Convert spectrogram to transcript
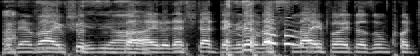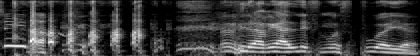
Und der war im Schützenverein und dann stand der mit so einer Sniper hinter so einem Container. Wieder Realismus pur hier.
